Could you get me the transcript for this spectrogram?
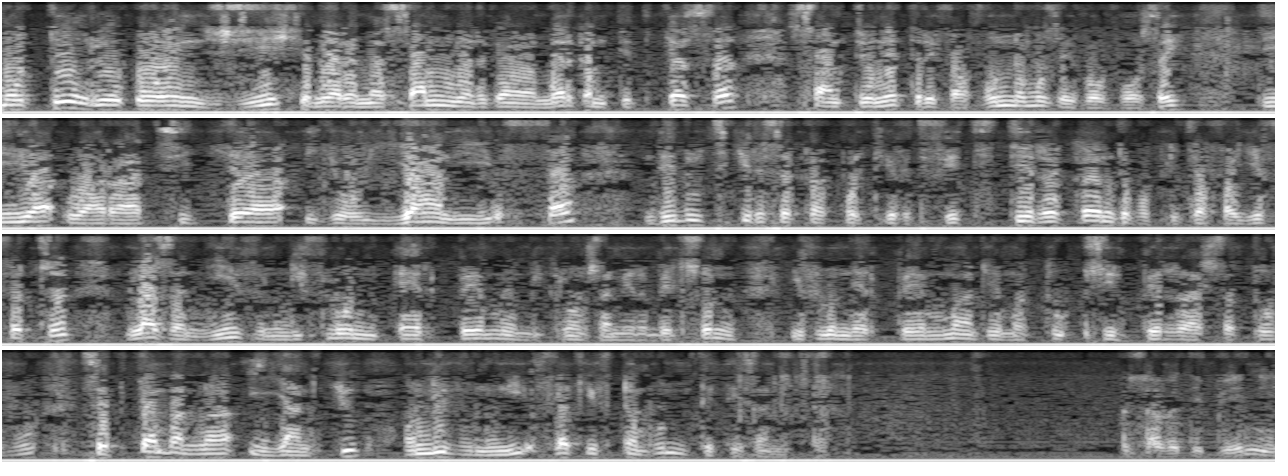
moto ireo ONG miara-miasa aminy miaraka miaraka amin'ny tetikasa Santionet rehefa vonona moa izay vaovao izay dia ho arahantsika eo ihany fa ndeha aloha tsika hiresaka politika vetivety teraka ny Repoblika fahefatra milaza ny heviny ny filohan'ny RPM Migrant Zamir Ambetison, ny filohan'ny RPM Andriamatoa Gilbert Raharizadovo izay mpikambana ihany koa ao anivon'ny filankevitra ambonin'ny tetezamita. Zava-dehibe ny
